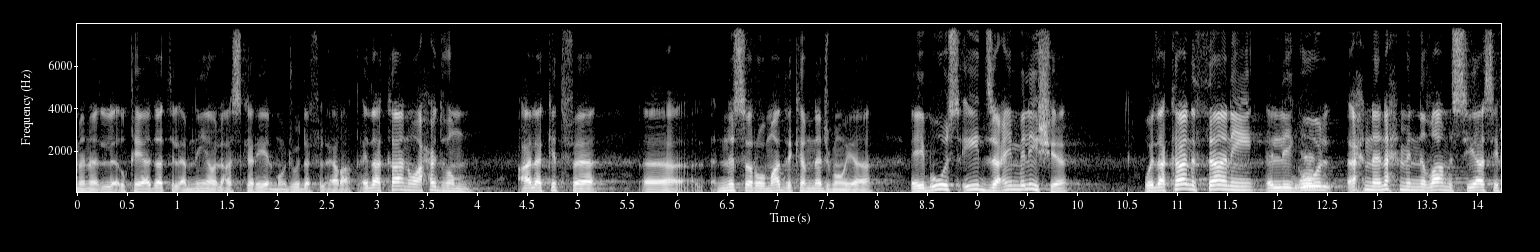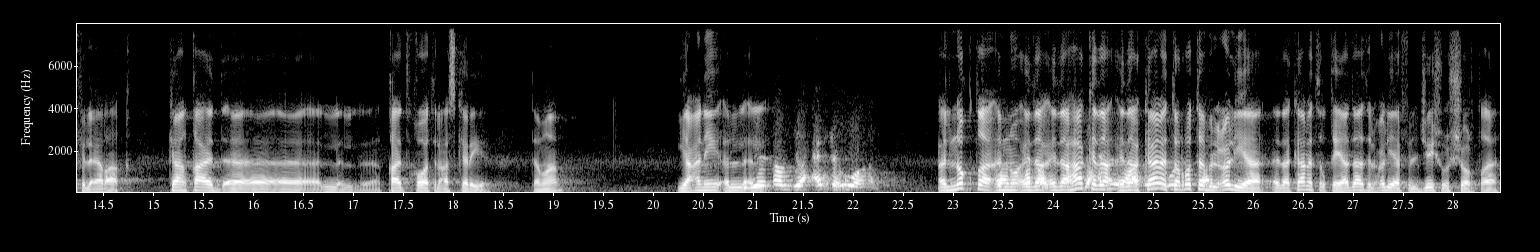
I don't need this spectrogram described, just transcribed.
من القيادات الأمنية والعسكرية الموجودة في العراق؟ إذا كان واحدهم على كتفه نسر وما أدري كم نجمة وياه يبوس إيد زعيم ميليشيا. وإذا كان الثاني اللي يقول إحنا نحمي النظام السياسي في العراق كان قائد قائد القوات العسكرية. تمام؟ يعني النقطة إنه اذا إذا هكذا إذا كانت الرتب العليا إذا كانت القيادات العليا في الجيش والشرطة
